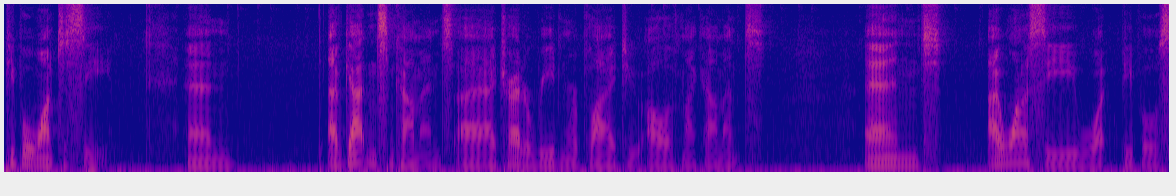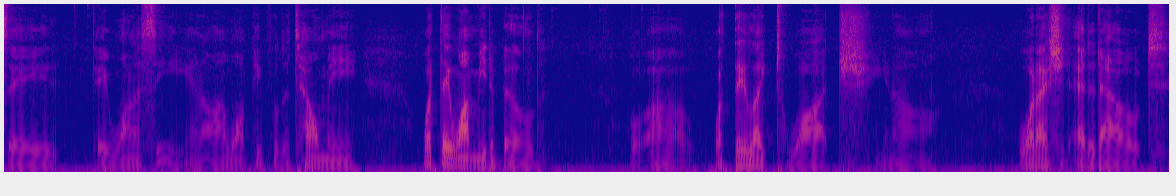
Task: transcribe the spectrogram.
people want to see. And I've gotten some comments. I, I try to read and reply to all of my comments. And I want to see what people say they want to see. You know, I want people to tell me what they want me to build uh, what they like to watch, you know, what I should edit out.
